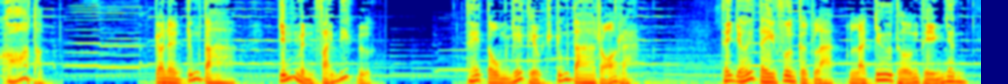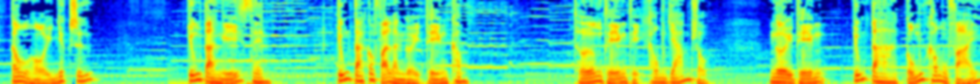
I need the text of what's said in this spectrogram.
Khó thật. Cho nên chúng ta, Chính mình phải biết được. Thế Tôn giới thiệu cho chúng ta rõ ràng. Thế giới Tây Phương cực lạc Là chư thượng thiện nhân Câu hội nhất xứ. Chúng ta nghĩ xem, Chúng ta có phải là người thiện không? Thượng thiện thì không dám rồi. Người thiện, chúng ta cũng không phải.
